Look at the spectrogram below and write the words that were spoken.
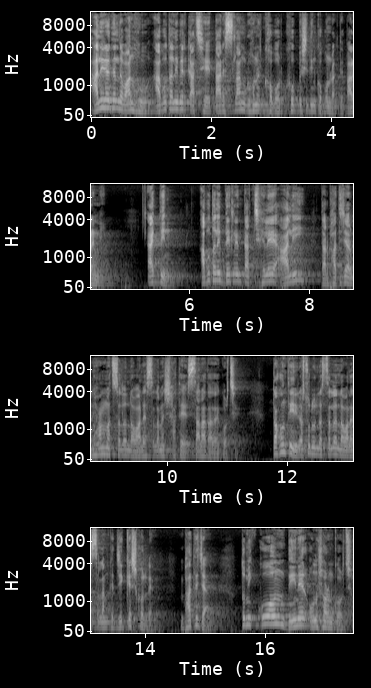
আলী আনহু আবু তালিবের কাছে তার ইসলাম গ্রহণের খবর খুব বেশি দিন গোপন রাখতে পারেননি। একদিন আবু তালিব দেখলেন তার ছেলে আলী, তার ভাতিজার মোহাম্মদ সাল্লাহ আলাইস্লামের সাথে সালাত আদায় করছে। তখন তিনি রসুল্লাহ সাল্লাহ আলাইস্লামকে জিজ্ঞেস করলেন, ভাতিজা, তুমি কোন দিনের অনুসরণ করছ?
